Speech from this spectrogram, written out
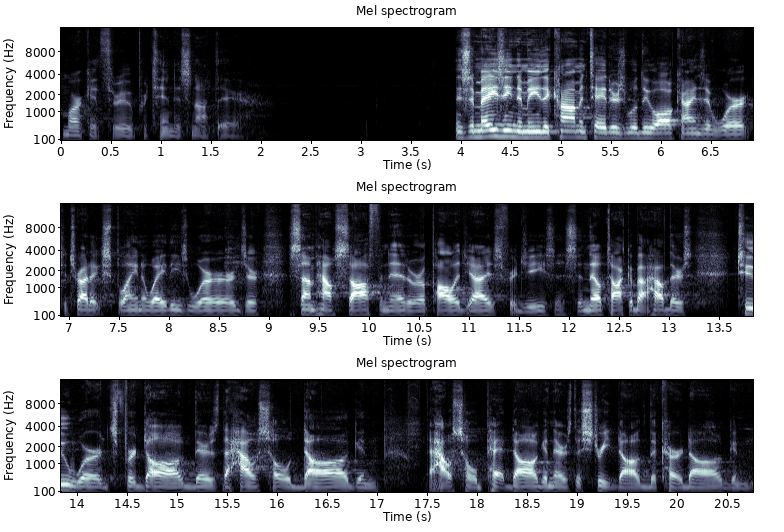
mark it through, pretend it's not there. It's amazing to me the commentators will do all kinds of work to try to explain away these words or somehow soften it or apologize for Jesus. And they'll talk about how there's two words for dog there's the household dog and the household pet dog, and there's the street dog, the cur dog. And...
